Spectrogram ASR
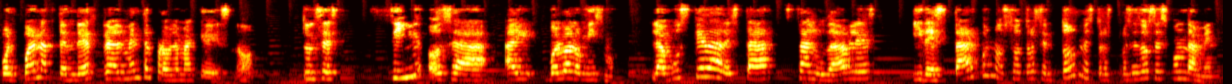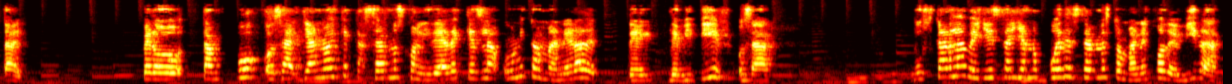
puedan atender realmente el problema que es, ¿no? Entonces, sí, o sea, hay, vuelvo a lo mismo, la búsqueda de estar saludables y de estar con nosotros en todos nuestros procesos es fundamental. Pero tampoco, o sea, ya no hay que casarnos con la idea de que es la única manera de, de vivir. O sea, buscar la belleza ya no puede ser nuestro manejo de vida.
